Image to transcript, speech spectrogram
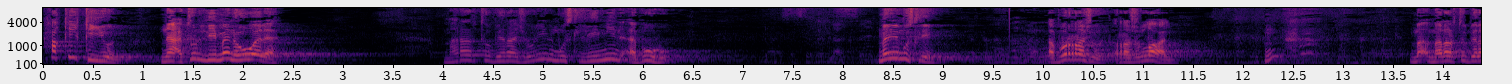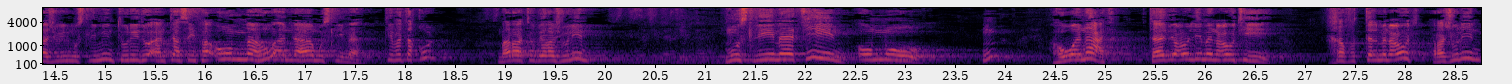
حقيقي. نعت لمن هو له. مررت برجل مسلمين أبوه. من المسلم؟ أبو الرجل. الرجل الله أعلم. مررت برجل مسلم تريد أن تصف أمه أنها مسلمة. كيف تقول؟ مررت برجل مسلمة. أمه. هو نعت. تابع لمنعوته خفضت المنعوت رجل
